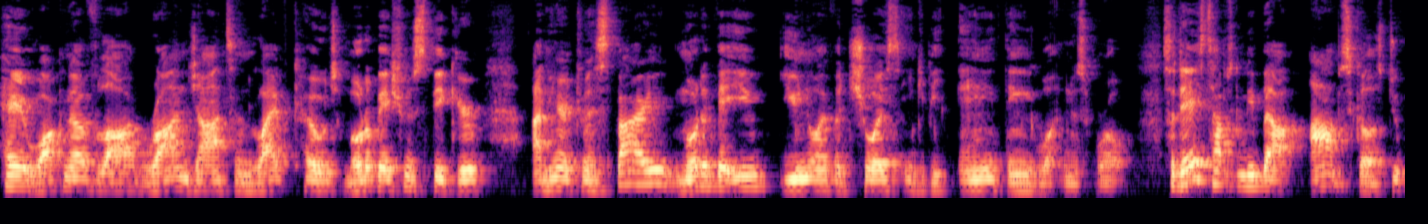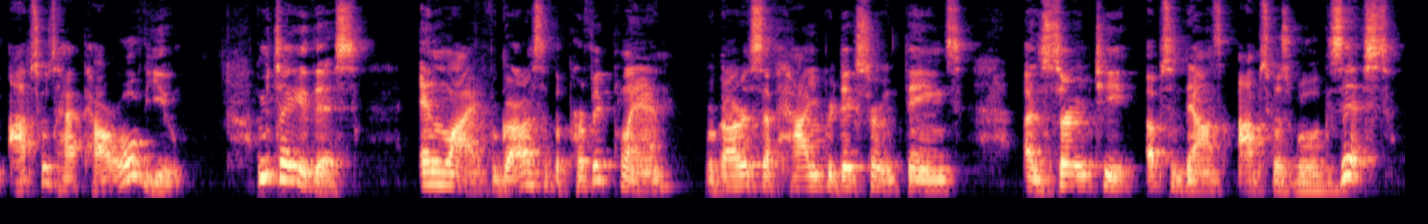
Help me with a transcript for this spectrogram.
Hey, welcome to the vlog. Ron Johnson, life coach, motivational speaker. I'm here to inspire you, motivate you. You know you have a choice and you can be anything you want in this world. So today's topic is going to be about obstacles. Do obstacles have power over you? Let me tell you this. In life, regardless of the perfect plan, regardless of how you predict certain things, uncertainty, ups and downs, obstacles will exist.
